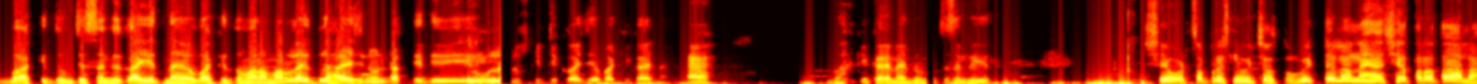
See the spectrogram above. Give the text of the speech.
बाकी तुमच्या संघ काय येत नाही हो, बाकी तुम्हाला मारला तू हायशी नेऊन टाकते ती उलट नुसती टिकवायची बाकी काय हा. नाही बाकी काय नाही तुमच्या संघ येत. शेवटचा प्रश्न विचारतो. विठ्ठलानं ह्या क्षेत्रात आला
